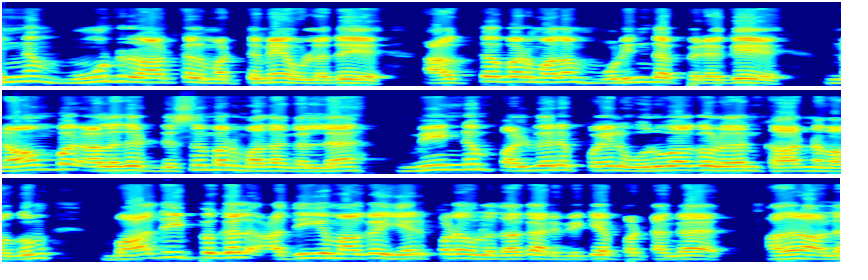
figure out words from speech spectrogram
இன்னும் மூன்று நாட்கள் மட்டுமே உள்ளது. அக்டோபர் மாதம் முடிந்த பிறகு நவம்பர் அல்லது டிசம்பர் மாதங்கள்ல மீண்டும் பல்வேறு புயல் உருவாக உள்ளதன் காரணமாகவும் பாதிப்புகள் அதிகமாக ஏற்பட உள்ளதாக அறிவிக்கப்பட்டாங்க. அதனால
